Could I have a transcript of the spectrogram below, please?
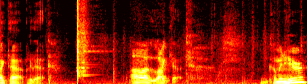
Like that. Look at that. I like that. Come in here.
